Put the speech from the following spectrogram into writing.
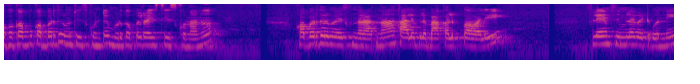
ఒక కప్పు కొబ్బరి తురుము తీసుకుంటే మూడు కప్పులు రైస్ తీసుకున్నాను. కొబ్బరి తురుము వేసుకున్న తర్వాత తాలింపులు బాగా కలుపుకోవాలి. ఫ్లేమ్ సిమ్లో పెట్టుకొని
